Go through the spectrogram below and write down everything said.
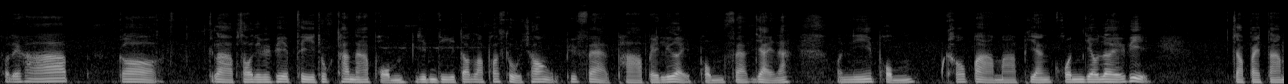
สวัสดีครับ ก็กราบสวัสดีพี่พีเอฟซีทุกท่านนะครับผมยินดีต้อนรับเข้าสู่ช่องพี่แฝดพาไปเรื่อย ผมแฝดใหญ่นะ วันนี้ผมเข้าป่ามาเพียงคนเดียวเลยพี่จะไปตาม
